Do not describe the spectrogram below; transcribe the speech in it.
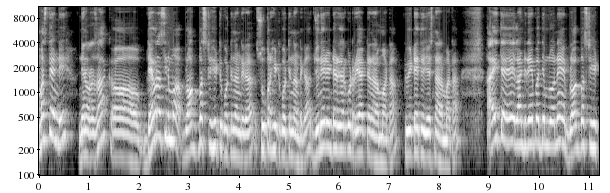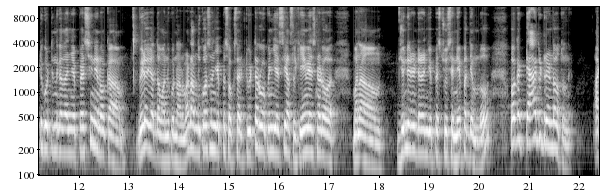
నమస్తే అండి. నేను Razak. Devara cinema blockbuster hit కొట్టిందంటగా సూపర్ హిట్ కొట్టిందంటగా జూనియర్ ఎన్టీఆర్ గారు కూడా రియాక్ట్ అయినారన్నమాట ట్వీట్ అయితే చేసినారన్నమాట. అయితే ఇలాంటి నేపథ్యంలోనే బ్లాక్ బస్టర్ హిట్ కొట్టింది కదా అని చెప్పేసి నేను ఒక వీడియో చేద్దాం అనుకున్నాను అనమాట అందుకోసం అని చెప్పేసి ఒకసారి ట్విట్టర్ ఓపెన్ చేసి అసలు ఏం వేసినాడో మన జూనియర్ ఎన్టీఆర్ అని చెప్పేసి చూసే నేపథ్యంలో ఒక ట్యాగ్ ట్రెండ్ అవుతుంది. ఆ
